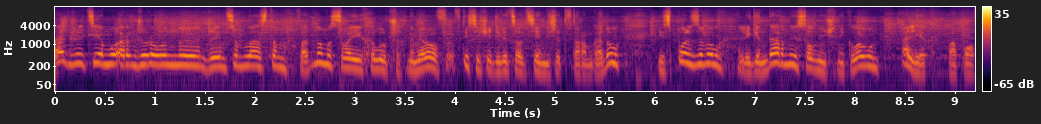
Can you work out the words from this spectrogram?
Также тему, аранжированную Джеймсом Ластом, в одном из своих лучших номеров в 1972 году использовал легендарный солнечный клоун Олег Попов.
